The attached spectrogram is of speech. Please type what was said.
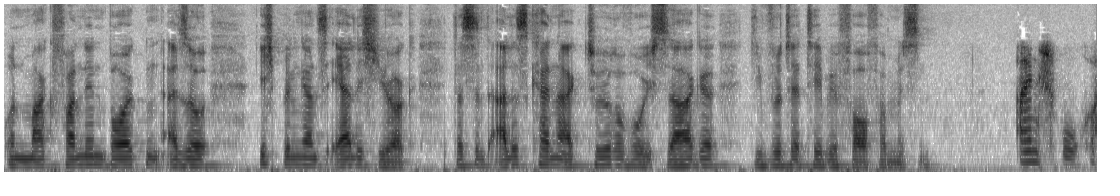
und Marc van den Beuken. Also ich bin ganz ehrlich, Jörg, das sind alles keine Akteure, wo ich sage, die wird der TBV vermissen. Einspruch.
